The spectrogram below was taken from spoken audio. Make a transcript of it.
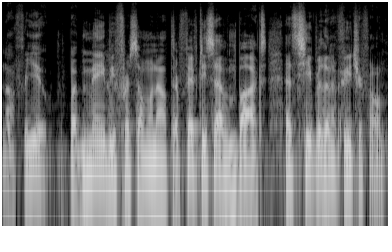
Not for you. But maybe for someone out there. Fifty-seven bucks. That's cheaper than a feature phone.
